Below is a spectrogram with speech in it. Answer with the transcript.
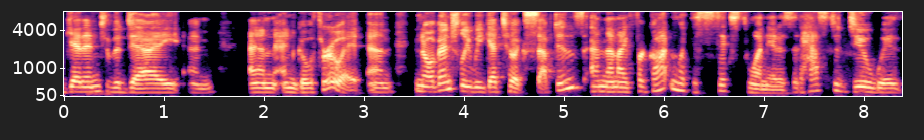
get into the day and and and go through it. And you know eventually we get to acceptance and then i've forgotten what the sixth one is. It has to do with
